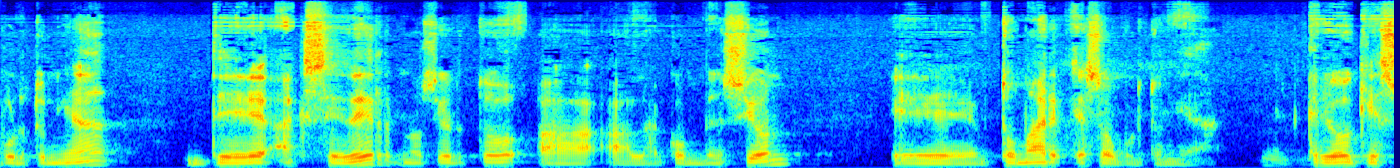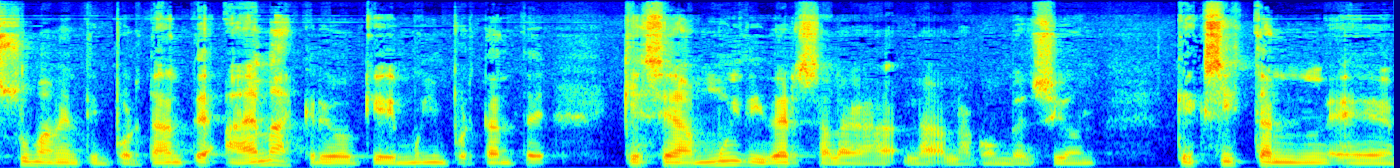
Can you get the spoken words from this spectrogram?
oportunidad de acceder, ¿no es cierto?, a, a la convención, eh, tomar esa oportunidad. Creo que es sumamente importante, además creo que es muy importante que sea muy diversa la, la, la convención que existan eh,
